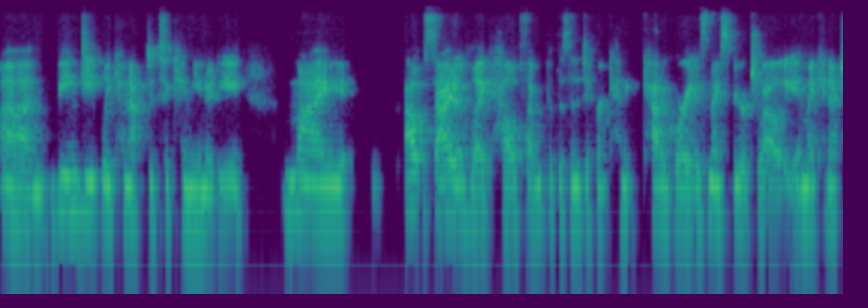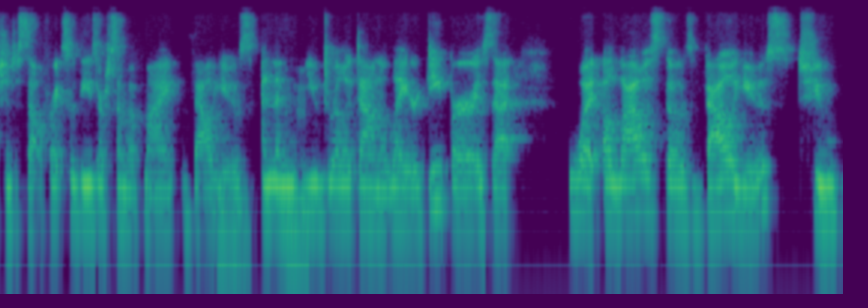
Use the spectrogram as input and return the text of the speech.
um, being deeply connected to community. My outside of like health, I would put this in a different category, is my spirituality and my connection to self, right? So these are some of my values. Mm-hmm. And then mm-hmm. you drill it down a layer deeper is that what allows those values to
